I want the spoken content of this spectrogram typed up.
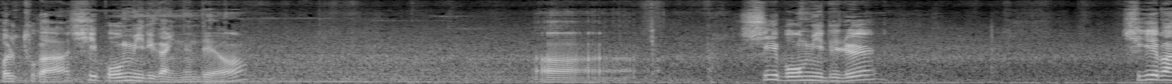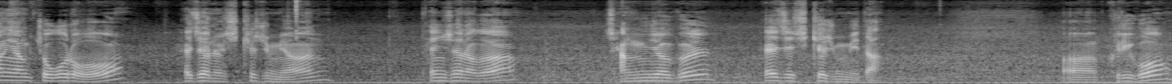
볼트가 15mm가 있는데요. 어, 15mm를 시계 방향 쪽으로 회전을 시켜주면 텐셔너가 장력을 해제시켜 줍니다. 어, 그리고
